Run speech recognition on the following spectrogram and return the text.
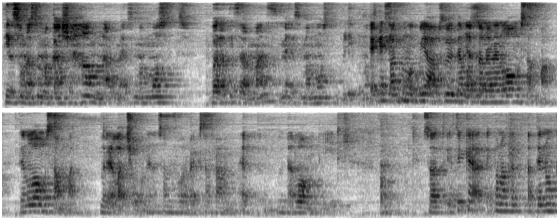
till sådana som man kanske hamnar med, som man måste vara tillsammans med som man måste bli på något sätt. Exakt, ja absolut, det måste vara den långsamma, den långsamma relationen som får växa fram under lång tid. Så att jag tycker på något sätt att det nog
